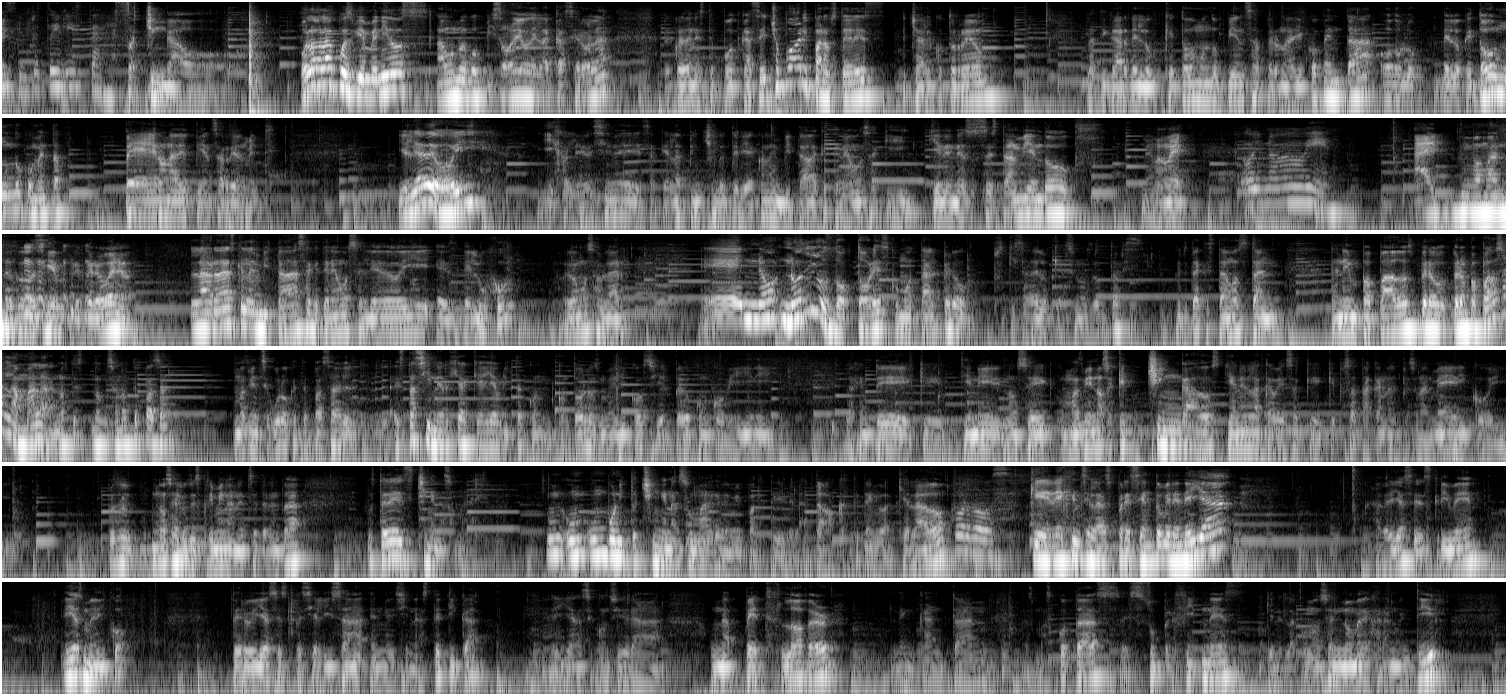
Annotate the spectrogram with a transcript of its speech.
Bien. Siempre estoy lista. Eso chingao. Hola, hola, pues bienvenidos a un nuevo episodio de La Cacerola. Recuerden este podcast hecho por y para ustedes, echar el cotorreo, platicar de lo que todo el mundo piensa pero nadie comenta, o de lo, de lo que todo el mundo comenta pero nadie piensa realmente. Y el día de hoy, híjole, hoy sí me saqué la pinche lotería con la invitada que tenemos aquí. Quienes esos se están viendo, me mamé. Hoy no me veo bien. Ay, mamando como siempre, pero bueno. La verdad es que la invitada que tenemos el día de hoy es de lujo. Hoy vamos a hablar, eh, no, no de los doctores como tal, pero pues quizá de lo que hacen los doctores. Ahorita que estamos tan, tan empapados, pero, pero empapados a la mala, ¿no te, o sea, no te pasa, más bien seguro que te pasa el- esta sinergia que hay ahorita con, con todos los médicos y el pedo con COVID y la gente que tiene, no sé, o más bien no sé qué chingados tienen en la cabeza que, que, pues atacan al personal médico y pues no sé, los discriminan, etcétera. Entonces, ustedes chinguen a su madre. Un, un- un bonito chinguen a su madre de mi parte y de la doc que tengo aquí al lado. Por dos. Que déjense las presento. Miren, ella. A ver, ella se describe. Ella es médico, pero ella se especializa en medicina estética. Ella se considera una pet lover. Le encantan las mascotas, es super fitness. Quienes la conocen no me dejarán mentir.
